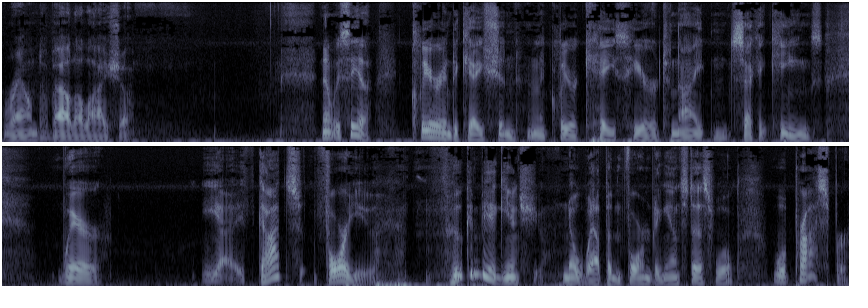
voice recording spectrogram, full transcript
round about Elisha. Now we see a clear indication and a clear case here tonight in Second Kings where yeah, if God's for you, who can be against you? No weapon formed against us will will prosper.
